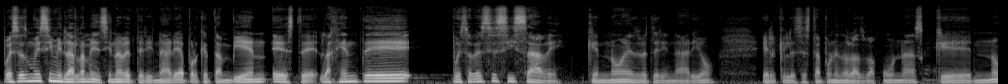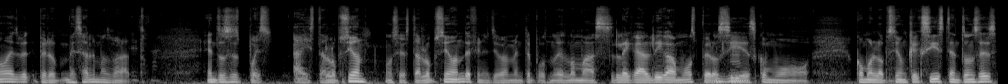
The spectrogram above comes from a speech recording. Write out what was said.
pues es muy similar la medicina veterinaria porque también este, la gente, pues a veces sí sabe que no es veterinario el que les está poniendo las vacunas, que no es... Pero me sale más barato. Entonces, pues ahí está la opción. O sea, está la opción. Definitivamente, pues no es lo más legal, digamos, pero sí es como, como la opción que existe. Entonces,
